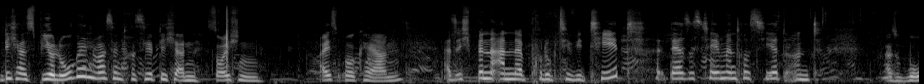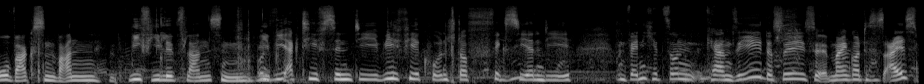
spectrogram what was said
dich als Biologin, was interessiert dich an solchen Eisbohrkernen? Also ich bin an der Produktivität der Systeme interessiert und also wo wachsen wann, wie viele Pflanzen. Wie, und wie aktiv sind die, wie viel Kohlenstoff fixieren die. Und wenn ich jetzt so einen Kern sehe, das sehe ich, mein Gott, das ist Eis,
